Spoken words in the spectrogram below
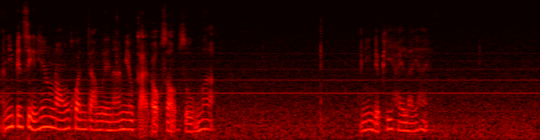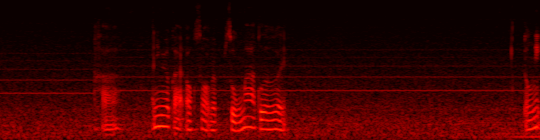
อั นนี้เป็นสิ่งที่น้องๆควรจำเลยนะ มีโอกาสออกสอบสูงมาก อันนี้เดี๋ยวพี่ไฮไลท์ให้นะคะอันนี้มีโอกาสออกสอบแบบสูงมากเลย ตรงนี้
